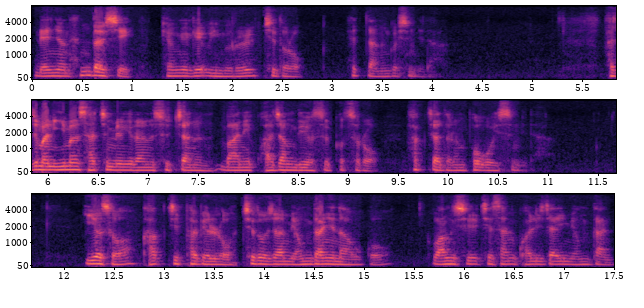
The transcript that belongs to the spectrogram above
매년 한 달씩 병역의 의무를 지도록 했다는 것입니다. 하지만 2만 4천 명이라는 숫자는 많이 과장되었을 것으로 학자들은 보고 있습니다. 이어서 각 지파별로 지도자 명단이 나오고 왕실 재산 관리자의 명단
